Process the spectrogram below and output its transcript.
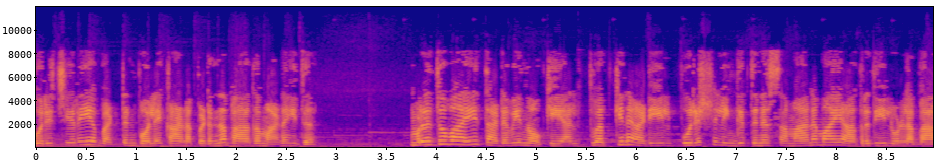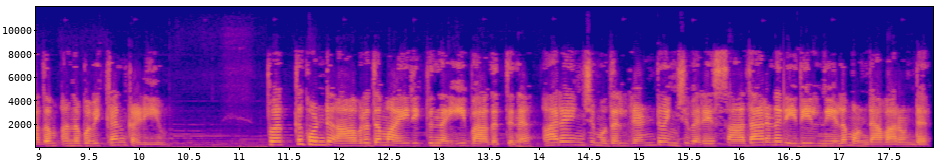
ഒരു ചെറിയ ബട്ടൺ പോലെ കാണപ്പെടുന്ന ഭാഗമാണ് ഇത്. മൃദുവായി തടവി നോക്കിയാൽ ത്വക്കിന് അടിയിൽ പുരുഷലിംഗത്തിന് സമാനമായ ആകൃതിയിലുള്ള ഭാഗം അനുഭവിക്കാൻ കഴിയും. ത്വക്ക് കൊണ്ട് ആവൃതമായിരിക്കുന്ന ഈ ഭാഗത്തിന് അര ഇഞ്ച് മുതൽ രണ്ടു ഇഞ്ച് വരെ സാധാരണ രീതിയിൽ നീളം ഉണ്ടാവാറുണ്ട്.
